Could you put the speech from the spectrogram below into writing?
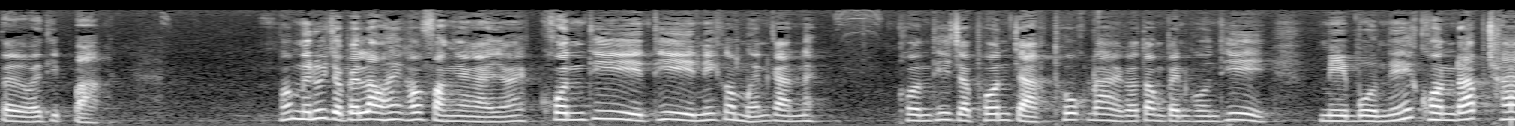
เตอร์ไว้ที่ปาก เพราะไม่รู้จะไปเล่าให้เขาฟังยังไงใช่ไหมคนที่ที่นี่ก็เหมือนกันนะคนที่จะพ้นจากทุกข์ได้ก็ต้องเป็นคนที่มีบุญนี้คนรับใช้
